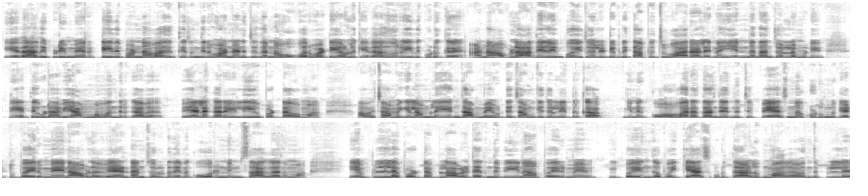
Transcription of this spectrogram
ஏதாவது இப்படி மிரட்டி இது பண்ணாவது திருந்திருவான்னு நினைச்சுதான் நான் ஒவ்வொரு வாட்டியும் அவளுக்கு ஏதாவது ஒரு இது கொடுக்குறேன். ஆனா அவளை அதையும் போய் சொல்லிட்டு இப்படி தப்பிச்சு வாராளே நான் என்னதான் சொல்ல முடியும்? நேத்து கூட அவிய அம்மா வந்திருக்காவ. வேலைக்காரையும் லீவ் போட்டாவமா அவள் சமைக்கலாம்ல. எங்க அம்மையை விட்டு சமைக்க சொல்லிட்டு இருக்கா. எனக்கு கோவம் வரதான் தெரிஞ்சிச்சு பேசினா குடும்பம் கெட்டு போயிருமே. நான் அவளை வேண்டான்னு சொல்றது எனக்கு ஒரு நிமிஷம் ஆகாதுமா என் பிள்ளை பொட்ட பிள்ளை அவள்கிட்ட இருந்து வீணா போயிருமே. இப்போ எங்க போய் கேஸ் கொடுத்தாலும் மக வந்து பிள்ளை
